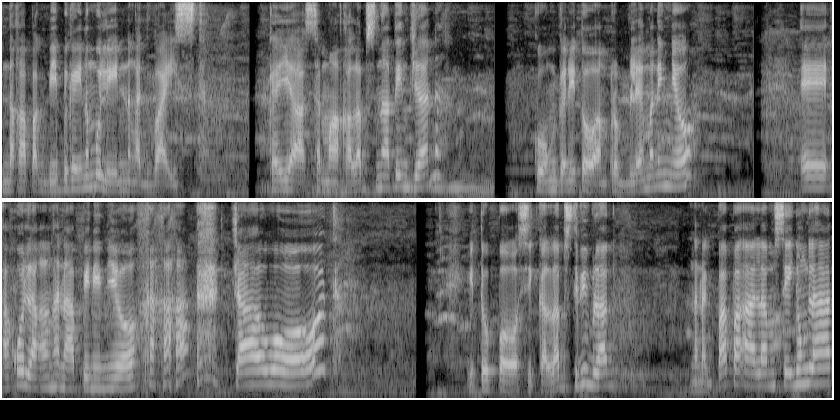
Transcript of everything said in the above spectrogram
Nakapagbibigay na muli ng advice. Kaya sa mga kalabs natin dyan, kung ganito ang problema ninyo, eh ako lang ang hanapin ninyo. Chawot! Ito po si Kalabs TV Vlog na nagpapaalam sa inyong lahat.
